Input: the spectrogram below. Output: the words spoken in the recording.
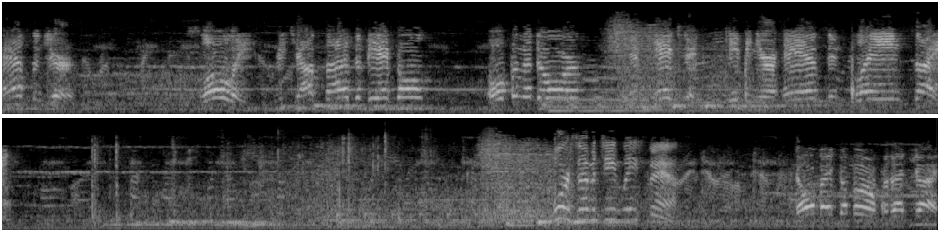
Passenger, slowly reach outside the vehicle, open the door, and exit, keeping your hands in plain sight. Four seventeen waistband. Don't make a move for that gun.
